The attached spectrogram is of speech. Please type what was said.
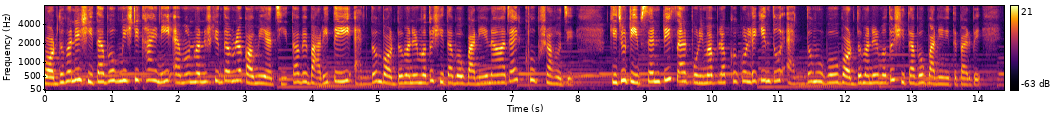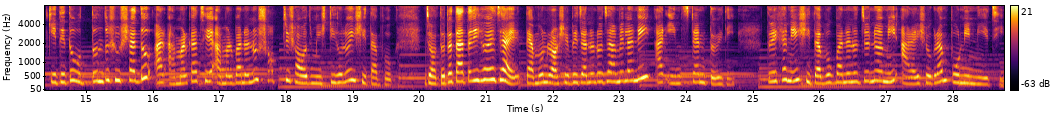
বর্ধমানের সীতাভোগ মিষ্টি খাইনি, এমন মানুষ কিন্তু আমরা কমই আছি। তবে বাড়িতেই একদম বর্ধমানের মতো সীতাভোগ বানিয়ে নেওয়া যায় খুব সহজে। কিছু টিপস অ্যান্ড ট্রিক্স আর পরিমাপ লক্ষ্য করলে কিন্তু একদম হুবহু বর্ধমানের মতো সীতাভোগ বানিয়ে নিতে পারবে। খেতে তো অত্যন্ত সুস্বাদু আর আমার কাছে আমার বানানো সবচেয়ে সহজ মিষ্টি হলো এই সীতাভোগ। যতটা তাড়াতাড়ি হয়ে যায়, তেমন রসে ভেজানোরও ঝামেলা নেই আর ইনস্ট্যান্ট তৈরি। তো এখানে সীতাভোগ বানানোর জন্য আমি আড়াইশো গ্রাম পনির নিয়েছি।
